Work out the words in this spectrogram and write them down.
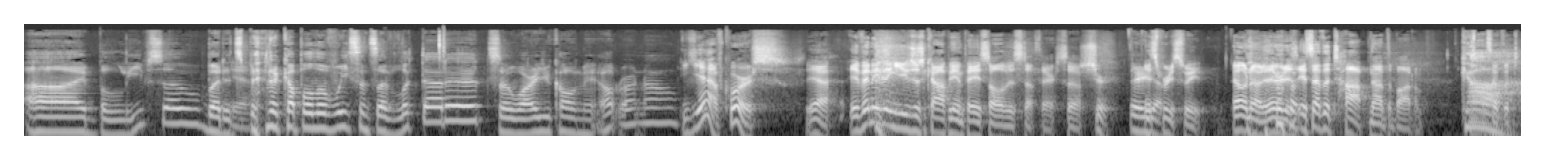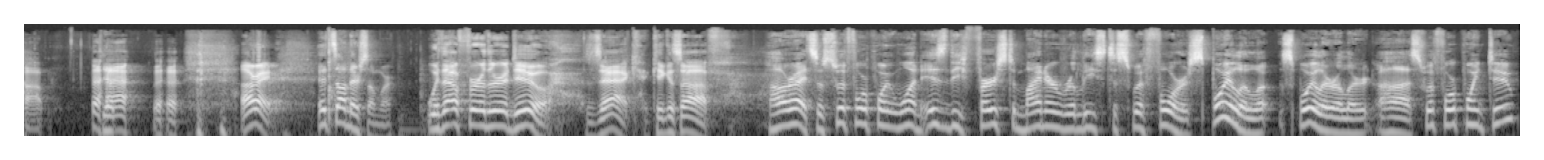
I believe so, but it's Yeah. been a couple of weeks since I've looked at it. So why are you calling me out right now? Yeah, of course. Yeah. If anything, you just copy and paste all of his stuff there. So Sure, there you it's go. pretty sweet. Oh no, there it is. It's at the top, not the bottom. It's at the God, top. all right. it's on there somewhere. Without further ado, Zach, kick us off. All right, so Swift 4.1 is the first minor release to Swift 4. Spoiler spoiler alert: uh, Swift 4.2,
